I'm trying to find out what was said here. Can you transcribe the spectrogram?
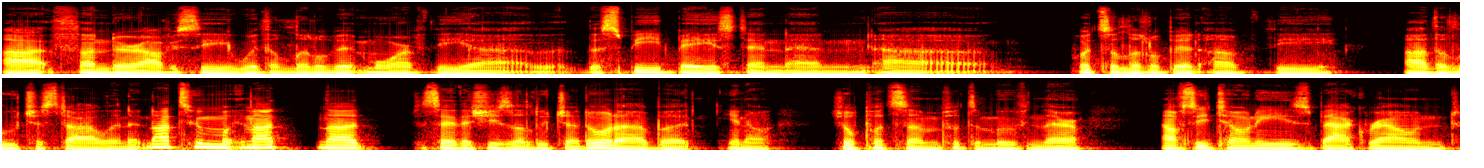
Uh, Thunder, obviously, with a little bit more of the uh, the speed based and and uh, puts a little bit of the uh, the lucha style in it. Not too not not to say that she's a luchadora, but you know she'll put some put some move in there. Obviously, Toni's background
